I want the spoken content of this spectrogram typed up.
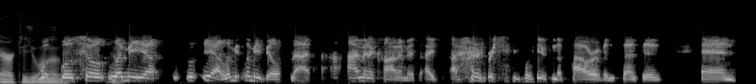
Eric, did you want to? Well, so yeah. let me, uh, yeah, let me let me build on that. I'm an economist. I 100% believe in the power of incentives, and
